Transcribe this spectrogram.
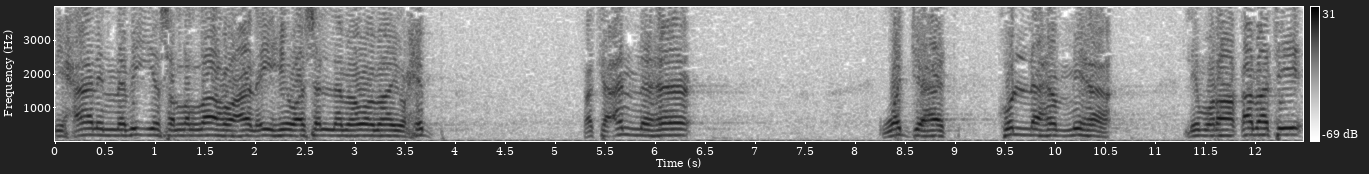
بحال النبي صلى الله عليه وسلم وما يحب فكأنها وجهت كل همها لمراقبة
